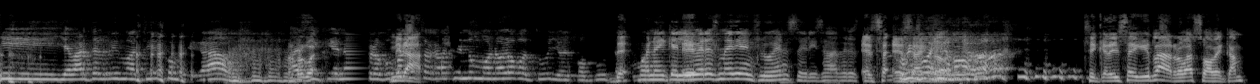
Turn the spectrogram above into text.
Y llevarte el ritmo a ti es complicado. Así que nos preocupa Mira. que esto acabe siendo un monólogo tuyo, hijo puta. De- Bueno, y que Liber es medio influencer y sabe exacto. bueno. Si queréis seguirla, arroba suavecamp,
